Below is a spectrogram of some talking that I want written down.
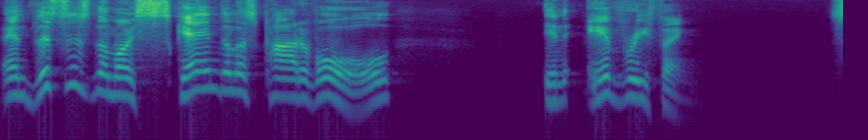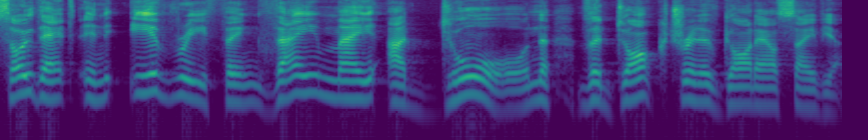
And this is the most scandalous part of all in everything, so that in everything they may adorn the doctrine of God our Savior.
